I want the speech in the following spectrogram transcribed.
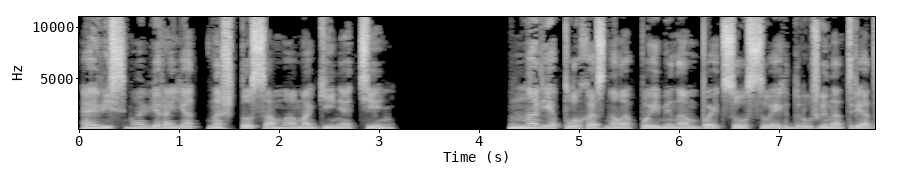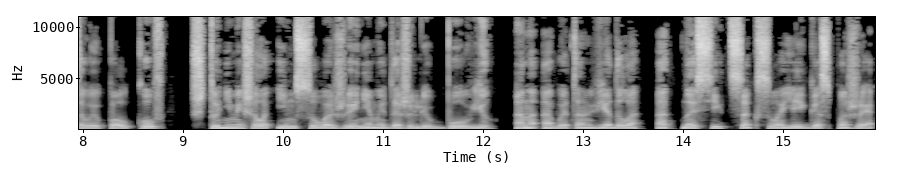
а весьма вероятно, что сама могиня Тень. Налья плохо знала по именам бойцов своих дружин, отрядов и полков, что не мешало им с уважением и даже любовью, она об этом ведала, относиться к своей госпоже.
